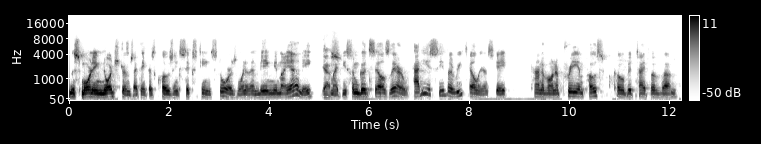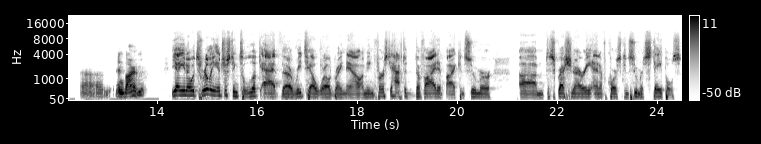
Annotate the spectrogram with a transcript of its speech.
this morning Nordstrom's I think is closing 16 stores. One of them being in Miami. Yes, might be some good sales there. How do you see the retail landscape, kind of on a pre and post COVID type of um, uh, environment? Yeah, you know, it's really interesting to look at the retail world right now. I mean, first you have to divide it by consumer um, discretionary and, of course, consumer staples.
